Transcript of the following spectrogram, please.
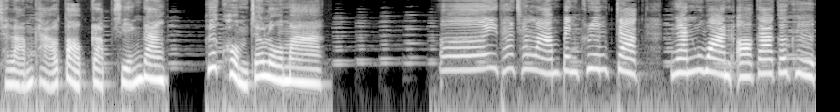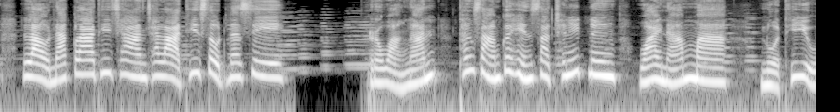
ฉลามขาวตอบกลับเสียงดัง เพื่อข่มเจ้าโลมา เอ้ย ถ้าฉลามเป็นเครื่องจักร งั้นวานออก้าก็คือ เหล่านักล่าที่ชาญฉลาดที่สุดนะสิ ระหว่างนั้นทั้งสามก็เห็นสัตว์ชนิดหนึ่งว่ายน้ำมา หนวดที่อยู่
